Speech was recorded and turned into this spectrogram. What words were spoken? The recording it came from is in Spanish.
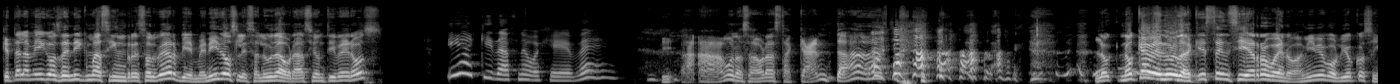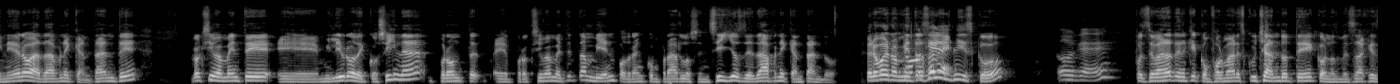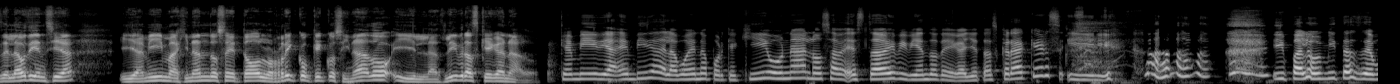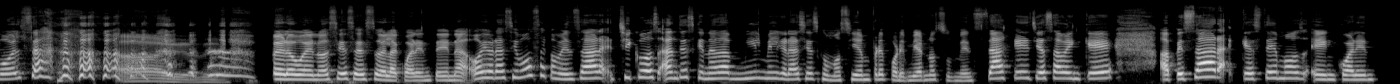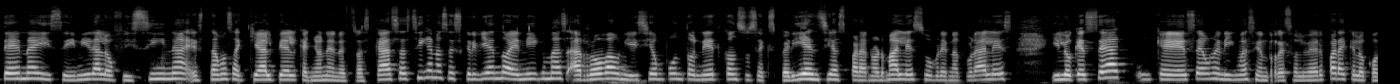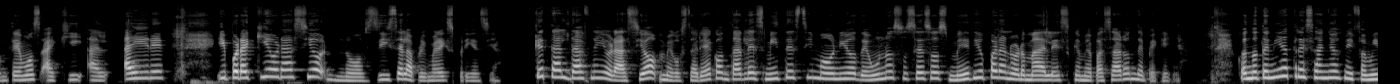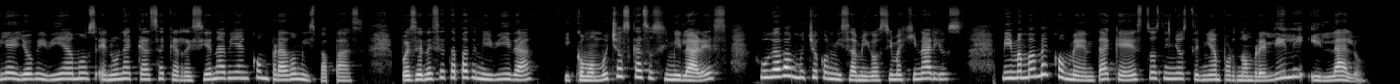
¿Qué tal amigos de Enigma sin resolver? Bienvenidos, les saluda Horacio Antiveros. Y aquí Dafne OGB. Y ah, vámonos ahora hasta canta. Lo- no cabe duda que este encierro, bueno, a mí me volvió cocinero, a Dafne cantante. Próximamente eh, mi libro de cocina, pronto, eh, próximamente también podrán comprar los sencillos de Dafne cantando. Pero bueno, mientras sale el disco, pues se van a tener que conformar escuchándote con los mensajes de la audiencia y a mí imaginándose todo lo rico que he cocinado y las libras que he ganado. Qué envidia, envidia de la buena, porque aquí una no sabe, estoy viviendo de galletas crackers y, y palomitas de bolsa. Ay, Dios mío. Pero bueno, así es esto de la cuarentena. Hoy, ahora sí vamos a comenzar. Chicos, antes que nada, mil, mil gracias como siempre por enviarnos sus mensajes. Ya saben que a pesar que estemos en cuarentena y sin ir a la oficina, estamos aquí al pie del cañón en nuestras casas. Síganos escribiendo a enigmas.univision.net con sus experiencias paranormales, sobrenaturales y lo que sea que sea un enigma sin resolver para que lo contemos aquí al aire. Y por aquí Horacio nos dice la primera experiencia. ¿Qué tal Dafne y Horacio? Me gustaría contarles mi testimonio de unos sucesos medio paranormales que me pasaron de pequeña. Cuando tenía tres años mi familia y yo vivíamos en una casa que recién habían comprado mis papás, pues en esa etapa de mi vida, y como muchos casos similares, jugaba mucho con mis amigos imaginarios. Mi mamá me comenta que estos niños tenían por nombre Lily y Lalo.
